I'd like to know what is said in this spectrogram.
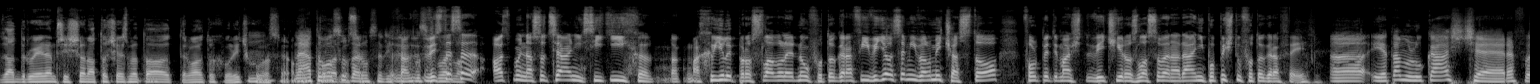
za druhý den přišel, natočili jsme to a trvalo to chviličku vlastně. Ne, a to bylo super, se. musím říct. Vy jste se alespoň na sociálních sítích eh, tak na chvíli proslavil jednou fotografii. Viděl jsem ji velmi často. Folpy, ty máš větší rozhlasové nadání. Popiš tu fotografii. Uh, je tam Lukáš Červ, eh,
